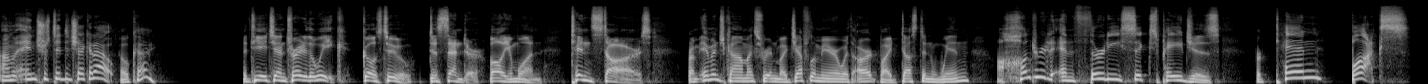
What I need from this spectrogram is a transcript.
I'm interested to check it out. Okay. The THN Trade of the Week goes to Descender, Volume 1, 10 stars. From Image Comics, written by Jeff Lemire with art by Dustin Nguyen, 136 pages for 10 bucks.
